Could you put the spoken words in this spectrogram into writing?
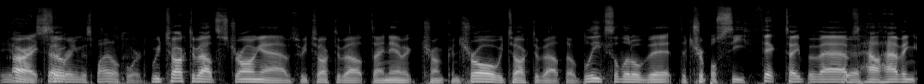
You know, All right, so- severing the spinal cord. We talked about strong abs. We talked about dynamic trunk control. We talked about the obliques a little bit, the triple C thick type of abs, Yeah. how having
